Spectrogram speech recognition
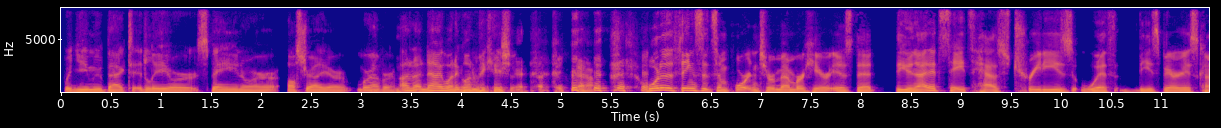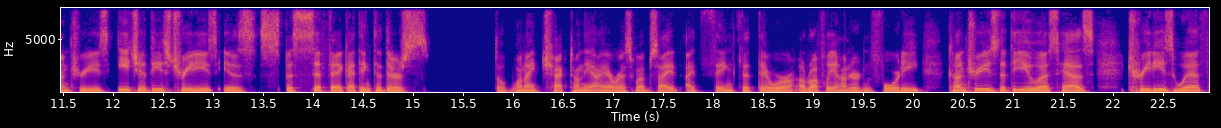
when you move back to Italy or Spain or Australia or wherever. I don't know. Now I want to go on vacation. yeah. One of the things that's important to remember here is that the United States has treaties with these various countries. Each of these treaties is specific. I think that there's the, when I checked on the IRS website, I think that there were uh, roughly 140 countries that the U.S. has treaties with.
